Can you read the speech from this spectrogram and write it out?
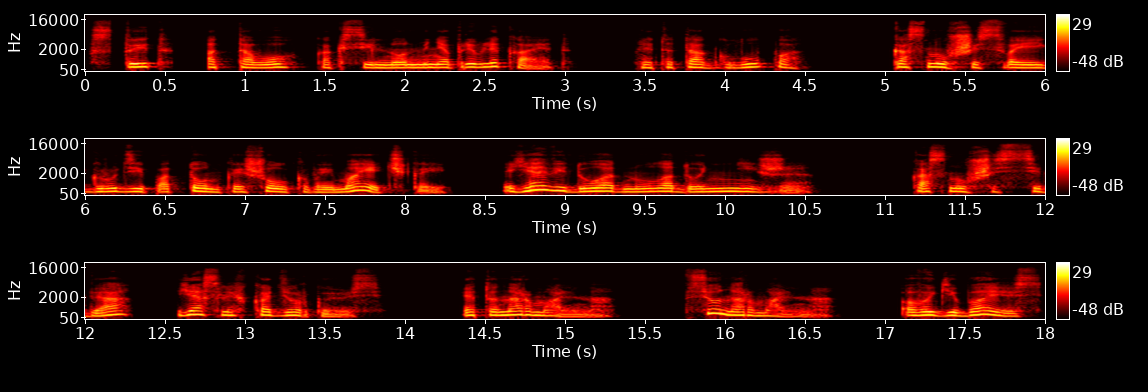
Стыд от того, как сильно он меня привлекает. Это так глупо. Коснувшись своей груди под тонкой шелковой маечкой, я веду одну ладонь ниже. Коснувшись себя, я слегка дергаюсь. Это нормально. Все нормально. Выгибаясь,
